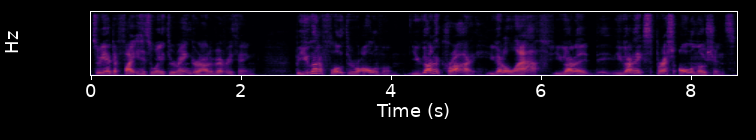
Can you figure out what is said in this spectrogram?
So he had to fight his way through anger out of everything. But you got to flow through all of them you got to cry. You got to laugh. You got to you got to express all emotions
